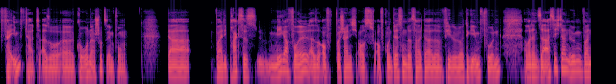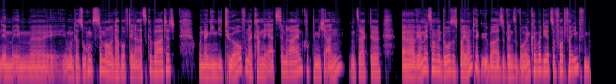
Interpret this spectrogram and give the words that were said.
verimpft hat, also äh, Corona-Schutzimpfung. Da war die Praxis mega voll, also auf, wahrscheinlich aus, aufgrund dessen, dass halt da viele Leute geimpft wurden. Aber dann saß ich dann irgendwann im, im, äh, im Untersuchungszimmer und habe auf den Arzt gewartet. Und dann ging die Tür auf und da kam eine Ärztin rein, guckte mich an und sagte, äh, wir haben jetzt noch eine Dosis BioNTech über, also wenn Sie wollen, können wir die jetzt sofort verimpfen.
